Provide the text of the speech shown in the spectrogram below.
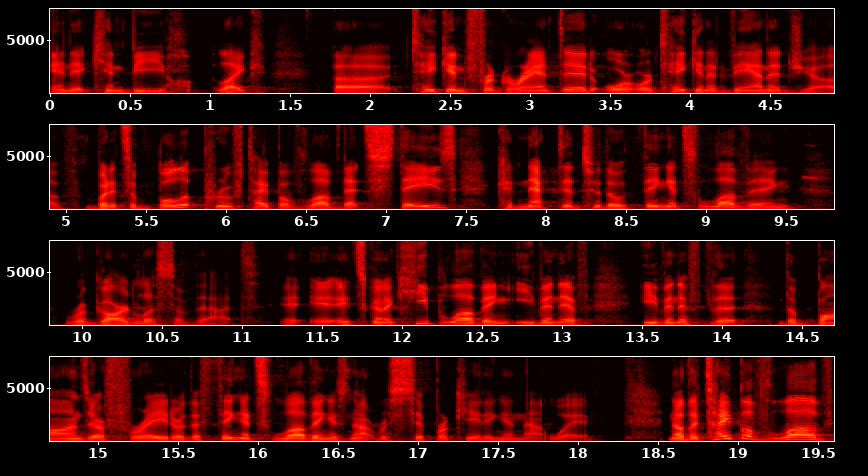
and it can be like uh, taken for granted or, or taken advantage of, but it's a bulletproof type of love that stays connected to the thing it's loving regardless of that. It, it's going to keep loving even if, even if the, the bonds are frayed or the thing it's loving is not reciprocating in that way. Now, the type of love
